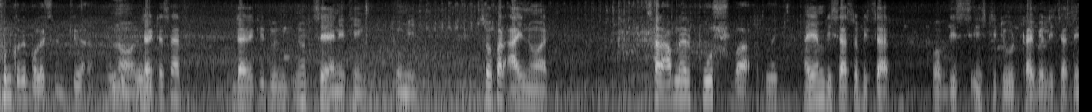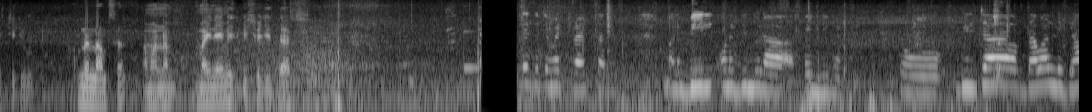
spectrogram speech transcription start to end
ফোন করে বলেছেন? কি না director sir directly do not say anything to me. So far I know sir আপনার পোষ বা আপনি I am research officer of this institute, Tribal Research Institute. আপনার নাম স্যার? আমার নাম my name is Biswajit Das legitimate right তাদের মানে বিল অনেক দিন ধরে পেন্ডিং আছে তো বিলটা দেওয়ার লিগা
